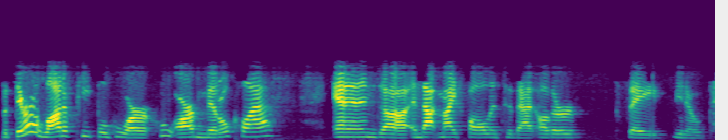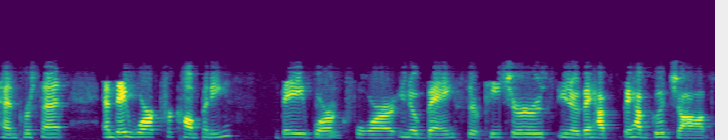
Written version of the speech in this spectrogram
but there are a lot of people who are who are middle class, and uh, and that might fall into that other, say, you know, 10%, and they work for companies they mm-hmm. work mm-hmm. for, you know, banks, they're teachers, you know, they have they have good jobs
